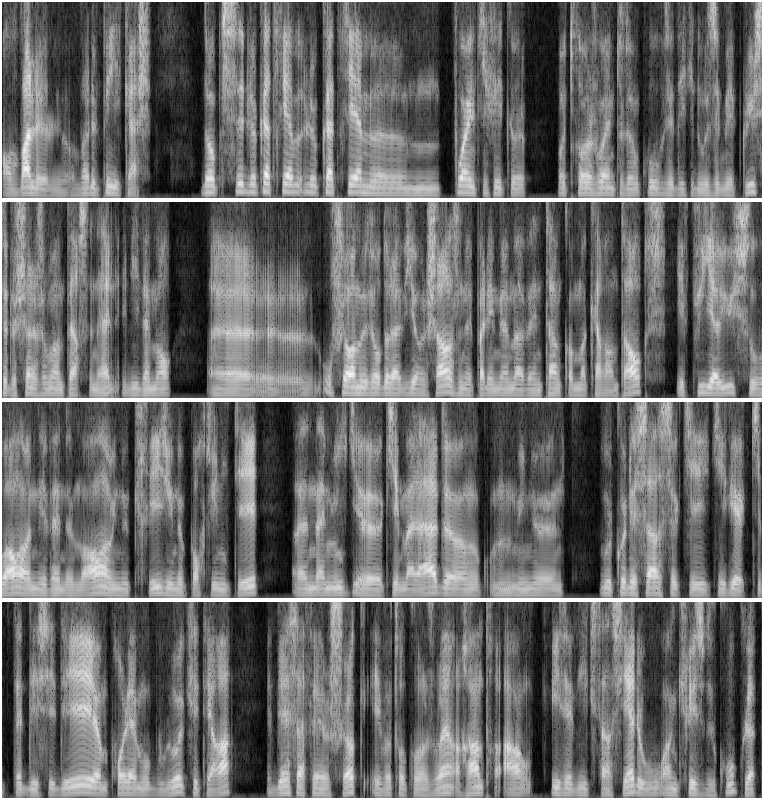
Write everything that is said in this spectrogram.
on va, le, on va le payer cash. Donc c'est le quatrième, le quatrième euh, point qui fait que votre conjoint, tout d'un coup, vous a dit qu'il ne vous aimait plus, c'est le changement personnel. Évidemment, euh, au fur et à mesure de la vie, on change, on n'est pas les mêmes à 20 ans comme à 40 ans. Et puis, il y a eu souvent un événement, une crise, une opportunité, un ami qui est malade, une, connaissance qui, qui est peut-être décédée, un problème au boulot, etc., eh bien, ça fait un choc et votre conjoint rentre en crise existentielle ou en crise de couple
